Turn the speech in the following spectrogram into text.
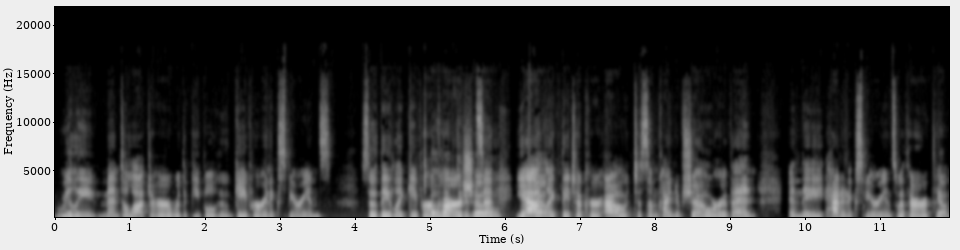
really meant a lot to her were the people who gave her an experience. So they like gave her a Oh, like card and show. said, yeah, Yeah. like they took her out to some kind of show or event and they had an experience with her. Yeah.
